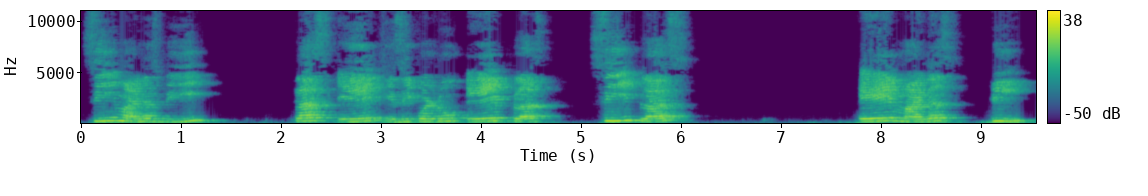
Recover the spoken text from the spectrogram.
C minus B plus A is equal to A plus C plus A minus B.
